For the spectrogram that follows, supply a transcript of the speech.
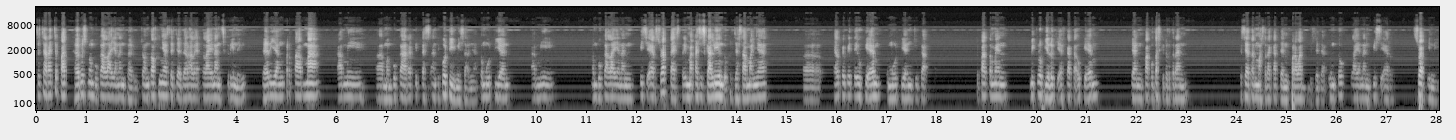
secara cepat harus membuka layanan baru. Contohnya saja adalah layanan screening. Dari yang pertama kami uh, membuka rapid test antibody misalnya, kemudian kami membuka layanan PCR swab test. Terima kasih sekali untuk kerjasamanya uh, LPPT UGM, kemudian juga Departemen Mikrobiologi FKK UGM dan Fakultas Kedokteran Kesehatan Masyarakat dan Perawat saja untuk layanan PCR swab ini.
